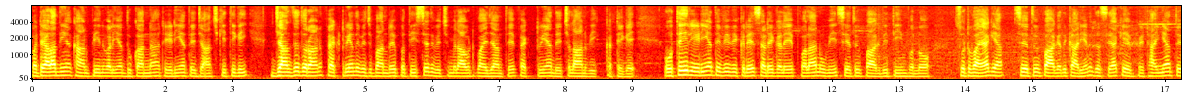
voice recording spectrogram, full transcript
ਪਟਿਆਲਾ ਦੀਆਂ ਖਾਣ ਪੀਣ ਵਾਲੀਆਂ ਦੁਕਾਨਾਂ, ਰੇਹੜੀਆਂ ਤੇ ਜਾਂਚ ਕੀਤੀ ਗਈ। ਜਾਂਚ ਦੇ ਦੌਰਾਨ ਫੈਕਟਰੀਆਂ ਦੇ ਵਿੱਚ ਬਣ ਰਹੇ ਪਤੀਸੇ ਦੇ ਵਿੱਚ ਮਿਲਾਵਟ ਪਾਏ ਜਾਣ ਤੇ ਫੈਕਟਰੀਆਂ ਦੇ ਚਲਾਨ ਵੀ ਕੱਟੇ ਗਏ। ਉੱਥੇ ਹੀ ਰੇਹੜੀਆਂ ਤੇ ਵੀ ਵਿਕਰੇ ਸੜੇ ਗਲੇ ਫਲਾਂ ਨੂੰ ਵੀ ਸਿਹਤ ਵਿਭਾਗ ਦੀ ਟੀਮ ਵੱਲੋਂ ਸੁਟਵਾਇਆ ਗਿਆ। ਸਿਹਤ ਵਿਭਾਗ ਅਧਿਕਾਰੀਆਂ ਨੇ ਦੱਸਿਆ ਕਿ ਮਿਠਾਈਆਂ ਤੇ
